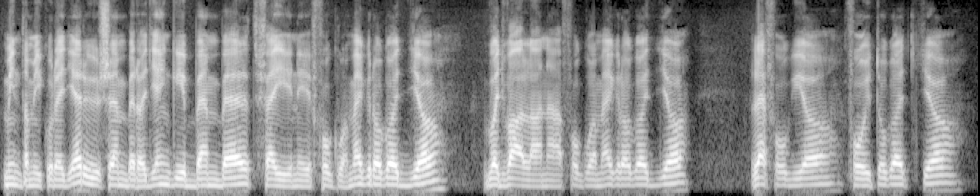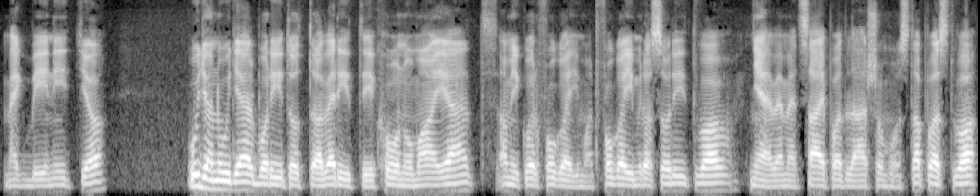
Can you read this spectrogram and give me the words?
Mint amikor egy erős ember a gyengébb embert fejénél fogva megragadja, vagy vállánál fogva megragadja, lefogja, folytogatja, megbénítja, ugyanúgy elborította a veríték hónom alját, amikor fogaimat fogaimra szorítva, nyelvemet szájpadlásomhoz tapasztva,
